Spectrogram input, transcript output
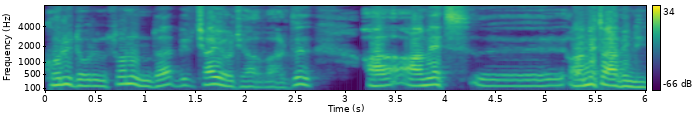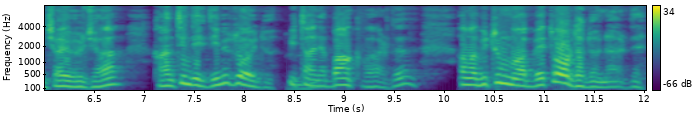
koridorun sonunda bir çay ocağı vardı. Ahmet e, Ahmet abinin çay ocağı. Kantin dediğimiz oydu. Bir hmm. tane bank vardı. Ama bütün muhabbet orada dönerdi.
